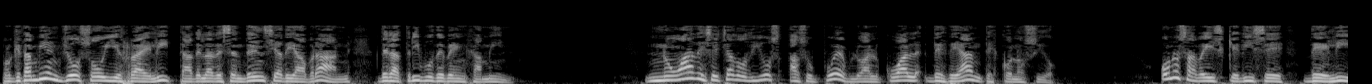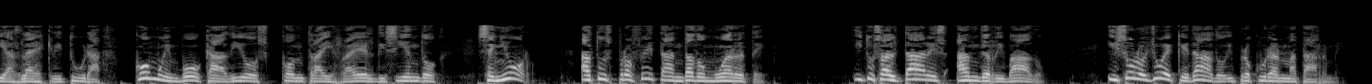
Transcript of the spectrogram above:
Porque también yo soy israelita de la descendencia de Abraham, de la tribu de Benjamín. ¿No ha desechado Dios a su pueblo, al cual desde antes conoció? ¿O no sabéis que dice de Elías la Escritura, cómo invoca a Dios contra Israel, diciendo, Señor, a tus profetas han dado muerte, y tus altares han derribado, y solo yo he quedado y procuran matarme.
